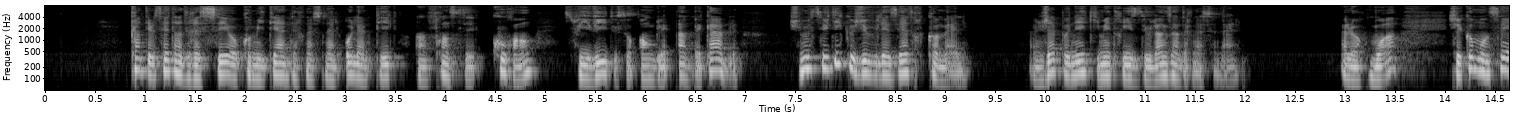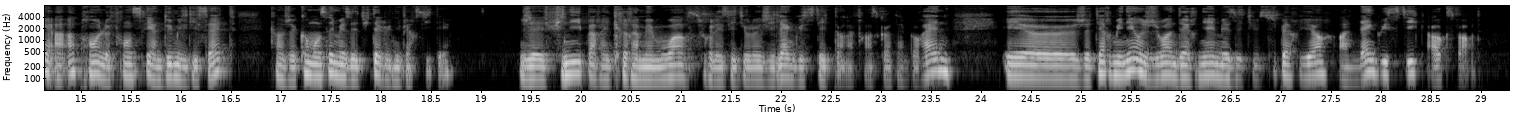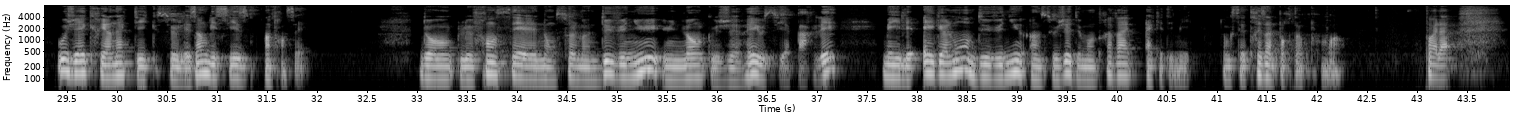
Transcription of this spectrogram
Quand elle s'est adressée au comité international olympique en français courant, suivi de son anglais impeccable, je me suis dit que je voulais être comme elle, un japonais qui maîtrise deux langues internationales. Alors moi, j'ai commencé à apprendre le français en 2017 quand j'ai commencé mes études à l'université. J'ai fini par écrire un mémoire sur les idéologies linguistiques dans la France contemporaine et euh, j'ai terminé en juin dernier mes études supérieures en linguistique à Oxford, où j'ai écrit un article sur les anglicismes en français. Donc le français est non seulement devenu une langue que j'ai réussi à parler, mais il est également devenu un sujet de mon travail académique. Donc c'est très important pour moi. Voilà.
